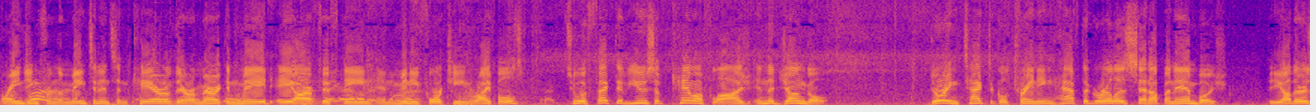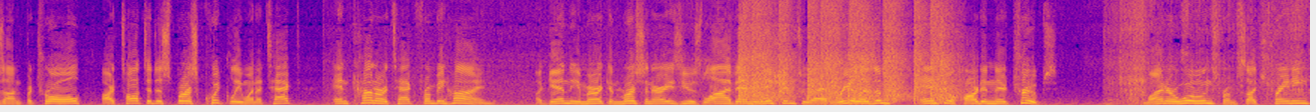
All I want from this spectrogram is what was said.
ranging from the maintenance and care of their American-made AR-15 and Mini-14 rifles to effective use of camouflage in the jungle. During tactical training, half the guerrillas set up an ambush. The others on patrol are taught to disperse quickly when attacked and counterattack from behind. Again, the American mercenaries use live ammunition to add realism and to harden their troops. Minor wounds from such training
